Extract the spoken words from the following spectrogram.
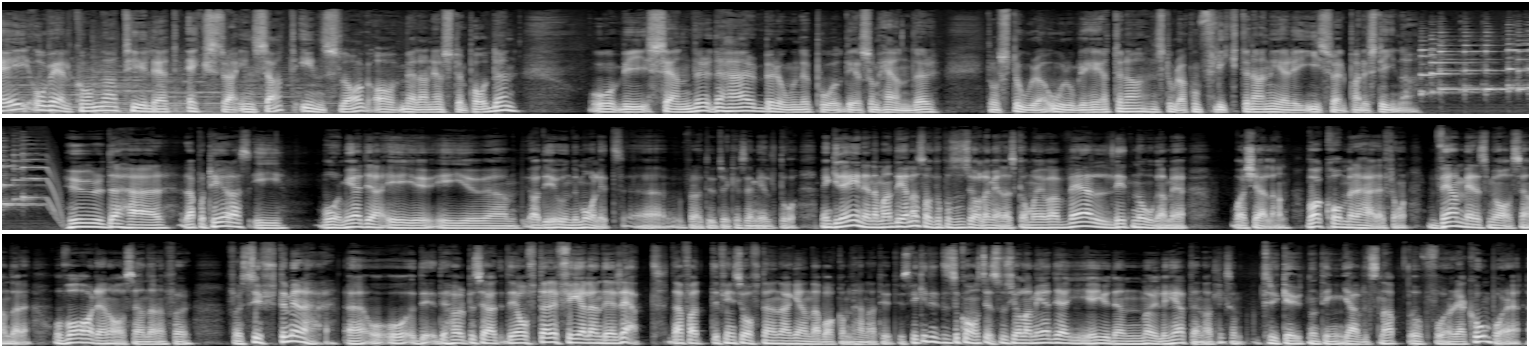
Hej och välkomna till ett extrainsatt inslag av Mellanösternpodden. Och vi sänder det här beroende på det som händer, de stora oroligheterna, de stora konflikterna nere i Israel-Palestina. Hur det här rapporteras i vår media är ju, är ju ehm, ja, det är undermåligt, eh, för att uttrycka sig milt. Då. Men grejen är, när man delar saker på sociala medier ska man ju vara väldigt noga med var källan? Var kommer det här ifrån? Vem är det som är avsändare? Och vad har den avsändaren för, för syfte med det här? Eh, och, och det, det, höll på att säga, det är oftare fel än det är rätt. Därför att det finns ju ofta en agenda bakom det här naturligtvis. Vilket inte är så konstigt. Sociala medier ger ju den möjligheten att liksom trycka ut någonting jävligt snabbt och få en reaktion på det.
